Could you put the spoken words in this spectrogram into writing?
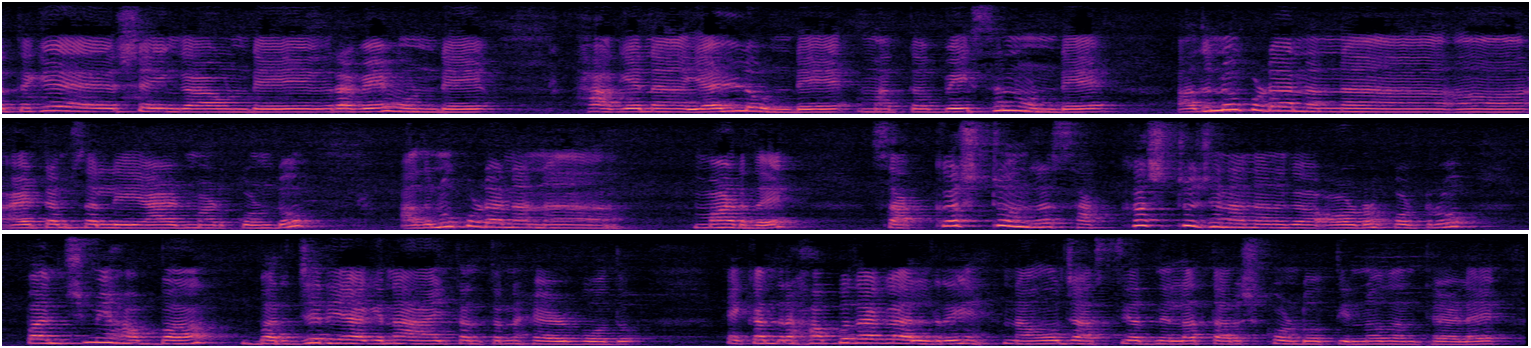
ಜೊತೆಗೆ ಶೇಂಗಾ ಉಂಡೆ, ರವೆ ಉಂಡೆ, ಹಾಗೇನ ಎಳ್ಳು ಉಂಡೆ, ಮತ್ತು ಬೇಸನ್ ಉಂಡೆ, ಅದನ್ನು ಕೂಡ ನನ್ನ ಐಟಮ್ಸಲ್ಲಿ ಆ್ಯಡ್ ಮಾಡಿಕೊಂಡು ಅದನ್ನು ಕೂಡ ನಾನು ಮಾಡಿದೆ. ಸಾಕಷ್ಟು ಅಂದರೆ ಸಾಕಷ್ಟು ಜನ ನನಗೆ ಆರ್ಡರ್ ಕೊಟ್ಟರು ಪಂಚಮಿ ಹಬ್ಬ ಭರ್ಜರಿಯಾಗಿನ ಆಯ್ತಂತನೇ ಹೇಳ್ಬೋದು. ಯಾಕಂದ್ರೆ ಹಬ್ಬದಾಗ ಅಲ್ರಿ, ನಾವು ಜಾಸ್ತಿ ಅದನ್ನೆಲ್ಲ ತರಿಸ್ಕೊಂಡು ಅಂತ ಹೇಳಿ.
